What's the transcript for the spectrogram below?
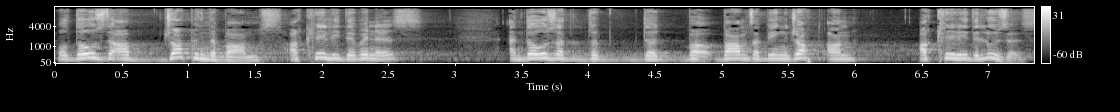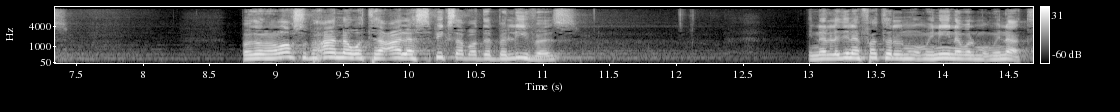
well, those that are dropping the bombs are clearly the winners, and those that the, the bombs are being dropped on are clearly the losers. But when Allah subhanahu wa ta'ala speaks about the believers, إن الذين فتنوا المؤمنين والمؤمنات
